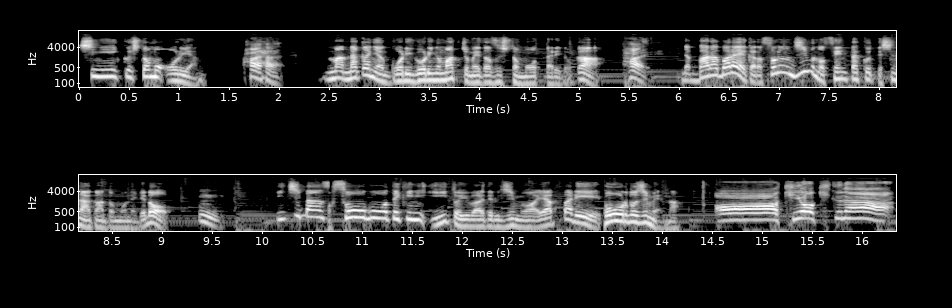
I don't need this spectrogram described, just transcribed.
しに行く人もおるやん。はいはい。まあ中にはゴリゴリのマッチョ目指す人もおったりとか、はい。だバラバラやからそれのジムの選択ってしなあかんと思うんだけど、うん。一番総合的にいいと言われてるジムはやっぱりゴールドジムやんな。ああ、気を利くな。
